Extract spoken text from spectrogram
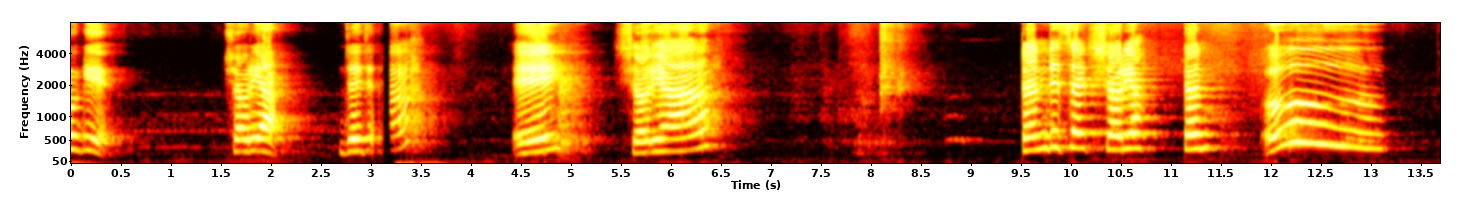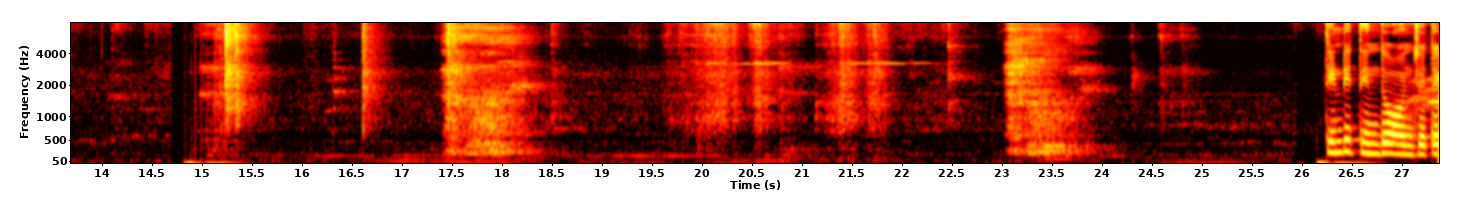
ಮುಗಿ ಶೌರ್ಯ ಜೈ ಜೈ ಏಯ್ ಶೌರ್ಯ Turn this side, Shaurya. Turn. Oh. ತಿಂಡಿ ತಿಂದು ಅವನ ಜೊತೆ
